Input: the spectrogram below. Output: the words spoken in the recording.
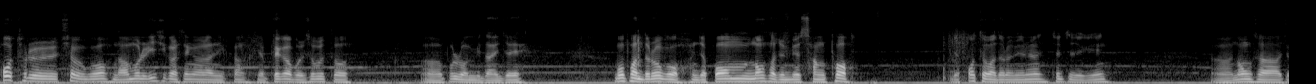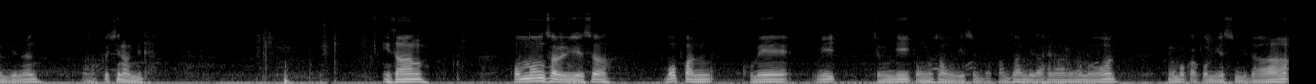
포트를 채우고 나무를 이식할 생각을 하니까 배가 벌써부터 어, 불러옵니다. 이제 모판 들어오고 이제 봄 농사 준비 상토 이제 포트가 들어오면은 전체적인 어, 농사 준비는 어, 끝이 납니다. 이상 봄 농사를 위해서 모판 구매 및 정리 동영상 오겠습니다. 감사합니다. 해남농원 행복가꿈이었습니다.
